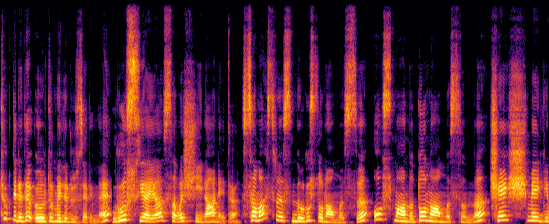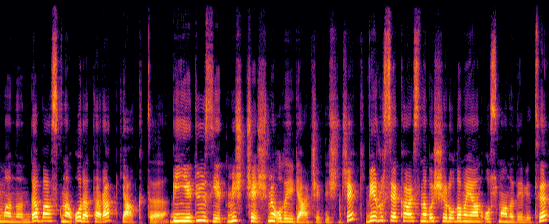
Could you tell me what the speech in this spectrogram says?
Türkleri de öldürmeleri üzerine Rusya'ya savaş ilan etti. Savaş sırasında Rus donanması Osmanlı donanmasını Çeşme limanında baskına uğratarak yaktı. 1770 Çeşme olayı gerçekleşecek ve Rusya karşısına başarılı olamayan Osmanlı Devleti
